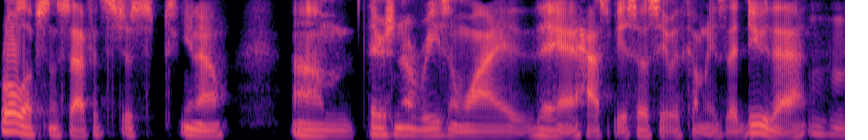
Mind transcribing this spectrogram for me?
roll ups and stuff. It's just you know, um, there's no reason why they has to be associated with companies that do that. Mm-hmm.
